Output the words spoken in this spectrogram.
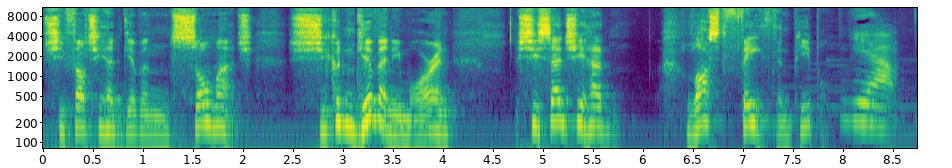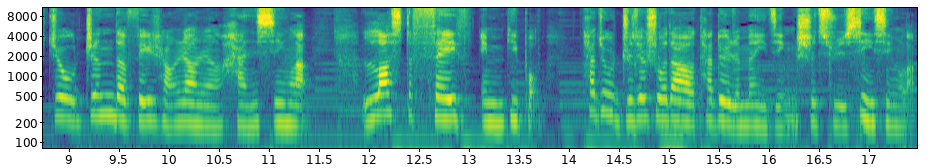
she felt she had given so much, she couldn't give anymore, and she said she had lost faith in people. Yeah，就真的非常让人寒心了。Lost faith in people，他就直接说到他对人们已经失去信心了，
